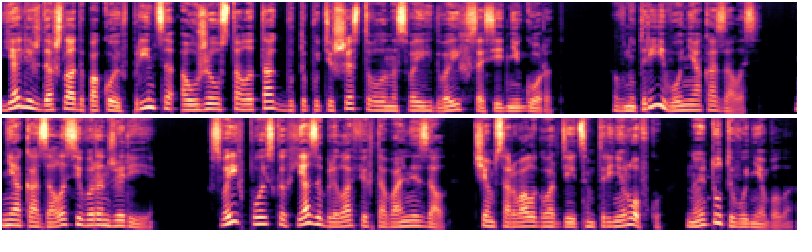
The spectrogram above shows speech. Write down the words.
Я лишь дошла до покоев принца, а уже устала так, будто путешествовала на своих двоих в соседний город. Внутри его не оказалось. Не оказалось и в оранжерее. В своих поисках я забрела в фехтовальный зал, чем сорвала гвардейцам тренировку, но и тут его не было.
